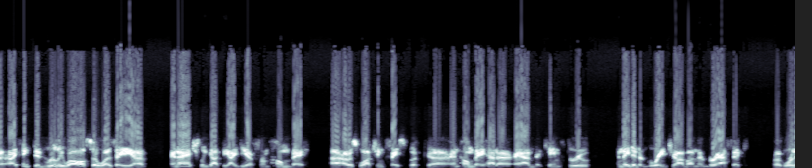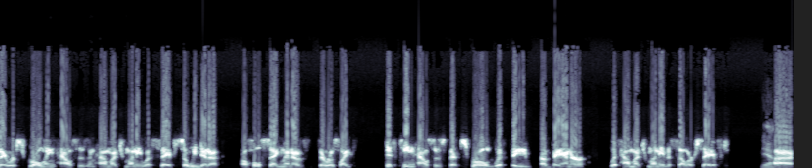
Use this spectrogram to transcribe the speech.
uh, I think did really well also was a, uh, and I actually got the idea from HomeBay. Uh, I was watching Facebook uh, and HomeBay had an ad that came through and they did a great job on their graphic uh, where they were scrolling houses and how much money was saved. So we did a, a whole segment of, there was like 15 houses that scrolled with the a banner with how much money the seller saved. Yeah. Uh,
